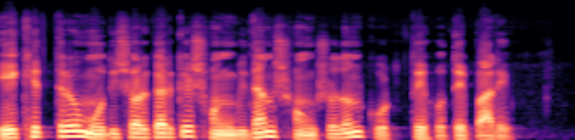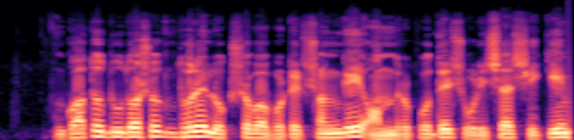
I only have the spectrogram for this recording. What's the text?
এক্ষেত্রেও মোদী সরকারকে সংবিধান সংশোধন করতে হতে পারে। গত দু দশক ধরে লোকসভা ভোটের সঙ্গেই অন্ধ্রপ্রদেশ, ওড়িশা, সিকিম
